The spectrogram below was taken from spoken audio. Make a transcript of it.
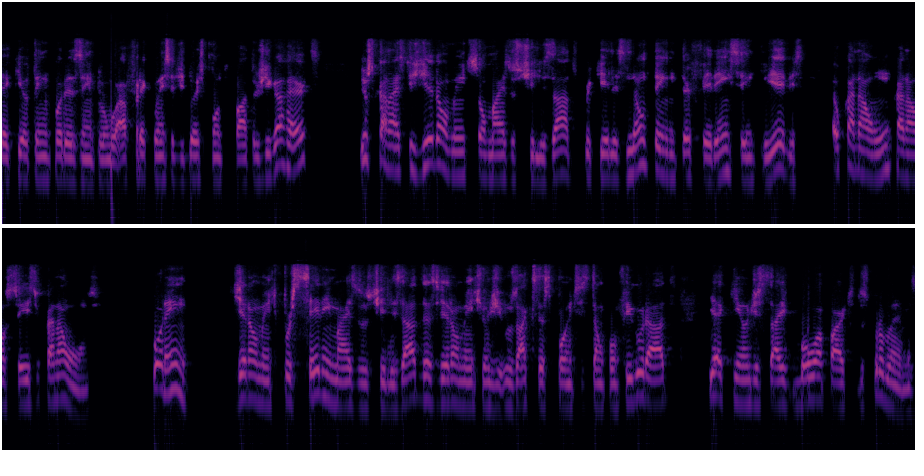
Aqui eu tenho, por exemplo, a frequência de 2.4 GHz, e os canais que geralmente são mais utilizados, porque eles não têm interferência entre eles, é o canal 1, canal 6 e o canal 11. Porém, geralmente por serem mais utilizados, é geralmente onde os access points estão configurados, e aqui é onde sai boa parte dos problemas.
